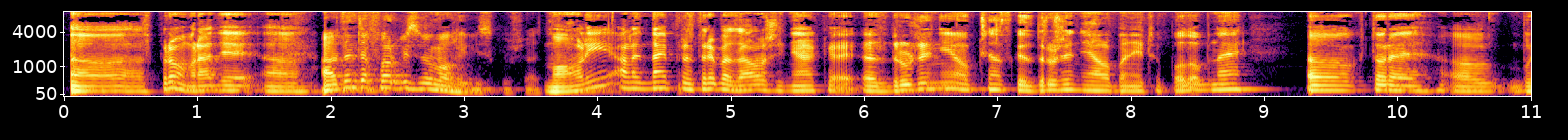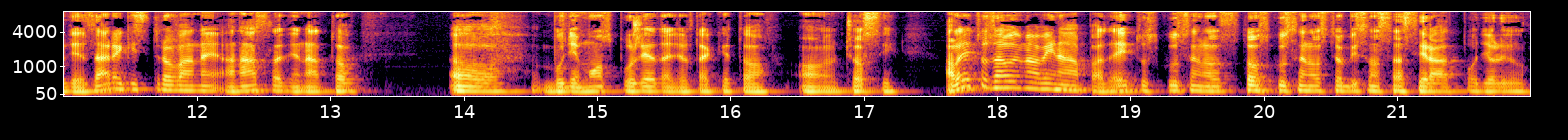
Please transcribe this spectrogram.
Uh, v prvom rade... Uh, ale tento for by sme mohli vyskúšať. Mohli, ale najprv treba založiť nejaké e, združenie, občianske združenie alebo niečo podobné, uh, ktoré uh, bude zaregistrované a následne na to uh, bude môcť požiadať o takéto uh, čosi. Ale je to zaujímavý nápad, hej, tú skúsenosť, s tou skúsenosťou by som sa si rád podelil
